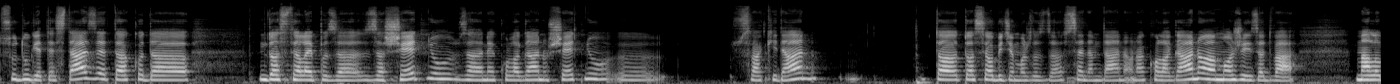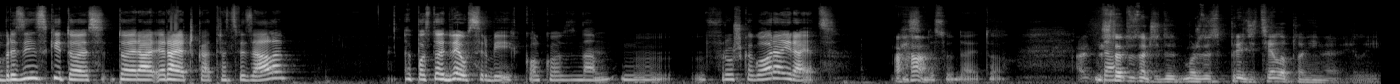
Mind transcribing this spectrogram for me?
su duge te staze, tako da dosta je lepo za, za šetnju, za neku laganu šetnju e, svaki dan. To, to se obiđe možda za 7 dana onako lagano, a može i za dva malo brzinski, to je, to je ra- rajačka transvezala. Postoje dve u Srbiji, koliko znam, Fruška gora i Rajac. Mislim Aha, da su, da je to. a da. šta to znači, da može da se pređe cijela planina ili,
